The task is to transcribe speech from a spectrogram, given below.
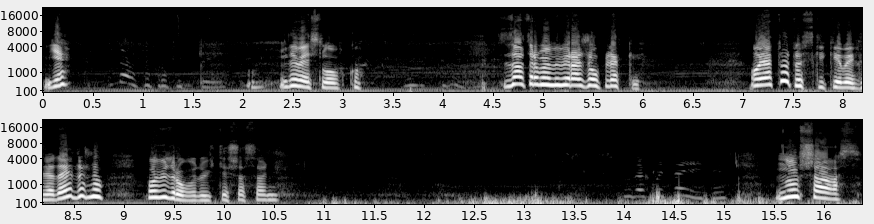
Є? Дивись, Словко. Завтра ми вибираємо жовпляки. Ой, а тут ось скільки виглядає. Должно по відро буду йти шасані. Ну так хоч це йди. Ну, шас.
